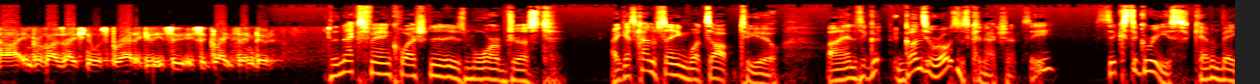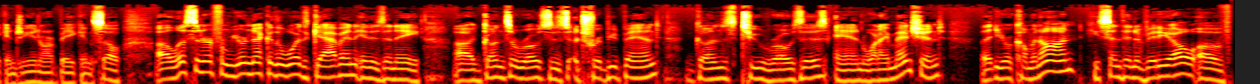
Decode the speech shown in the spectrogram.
uh, improvisational and sporadic. It's a, it's a great thing, dude. The next fan question is more of just, I guess, kind of saying what's up to you. Uh, and it's a good Guns N' Roses connection. See, Six Degrees, Kevin Bacon, GNR Bacon. So, a listener from your neck of the woods, Gavin, it is in a uh, Guns N' Roses tribute band, Guns to Roses. And when I mentioned that you were coming on, he sent in a video of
